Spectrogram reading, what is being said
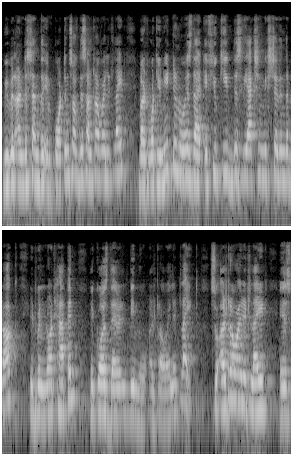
we will understand the importance of this ultraviolet light. But what you need to know is that if you keep this reaction mixture in the dark it will not happen because there will be no ultraviolet light. So ultraviolet light is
